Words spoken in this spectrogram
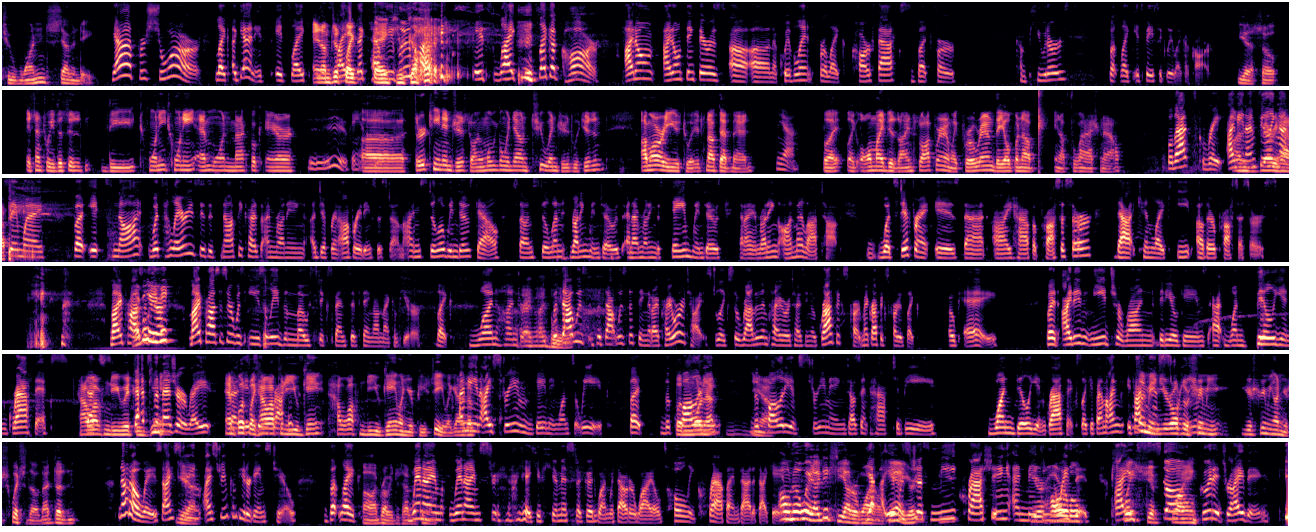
to one seventy. Yeah, for sure. Like again, it's it's like And I'm just like, the Kelley thank you, Blue God. Book. It's like it's like a car. I don't I don't think there is uh, an equivalent for like Carfax, but for computers. But like it's basically like a car. Yeah, so essentially this is the 2020 M1 MacBook Air, Ooh, fancy. uh, 13 inches. So I'm only going down two inches, which isn't. I'm already used to it. It's not that bad. yeah. But like all my design software and like program, they open up in a flash now. Well, that's great. I mean, I'm I'm, feeling that happy. same way, but it's not. What's hilarious is it's not because I'm running a different operating system. I'm still a Windows gal, so I'm still run, running Windows, and I'm running the same Windows that I am running on my laptop. What's different is that I have a processor that can like eat other processors. my processor I believe it. my processor was easily the most expensive thing on my computer like 100 I, I but that it. was but that was the thing that i prioritized like so rather than prioritizing a graphics card my graphics card is like okay but i didn't need to run video games at 1 billion graphics How that's- often do you actually that's game? the measure right And that plus, like, how often do you game? How often do you game on your PC? Like, i a- mean i stream gaming once a week but the but quality than that, mm. the yeah. quality of streaming doesn't have to be 1 billion graphics like if i'm, I'm if Well, i'm I mean, you're also stream- streaming. You're streaming on your Switch though. That doesn't. not always i stream Yeah. i stream computer games too but like Oh, I probably just haven't. when i'm when i'm stream yeah you, you missed a good one with outer wilds holy crap i'm bad at that game Oh no! Wait, I did see Outer Wilds. yeah it was just me crashing and making noises i'm so flying. good at driving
